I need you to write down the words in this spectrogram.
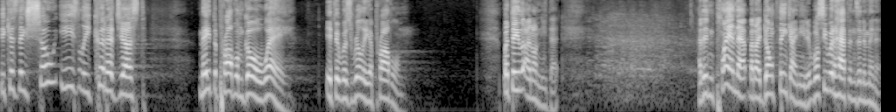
because they so easily could have just made the problem go away if it was really a problem. But they, I don't need that. I didn't plan that, but I don't think I need it. We'll see what happens in a minute.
